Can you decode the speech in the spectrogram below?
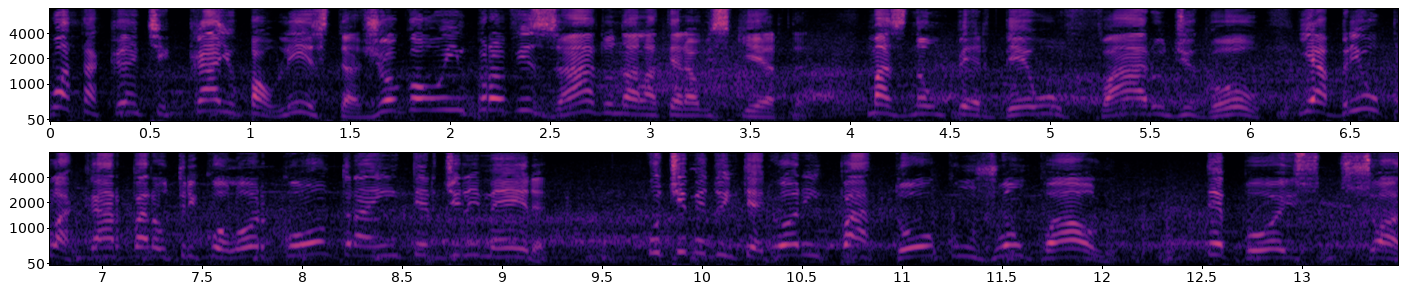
O atacante Caio Paulista jogou improvisado na lateral esquerda, mas não perdeu o faro de gol e abriu o placar para o tricolor contra a Inter de Limeira. O time do interior empatou com João Paulo. Depois só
